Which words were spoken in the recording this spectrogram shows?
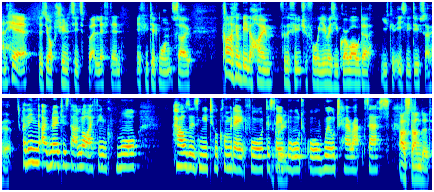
And here, there's the opportunity to put a lift in if you did want. So kind of can be the home for the future for you as you grow older. You could easily do so here. I think I've noticed that a lot. I think more houses need to accommodate for disabled Agreed. or wheelchair access. As standard.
